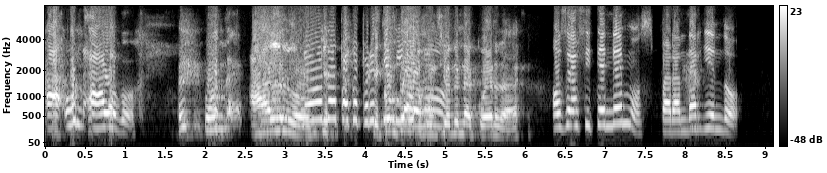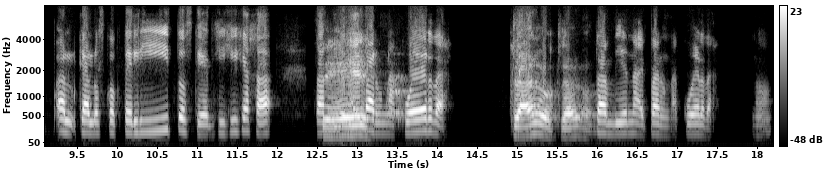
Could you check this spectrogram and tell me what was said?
a un algo. un algo No, que, no, Paco, pero que es que cumpla mira, la no. función de una cuerda. O sea, si tenemos para andar yendo al- que a los coctelitos, que el jiji jaja, también Sí. hay para una cuerda, Claro, claro. también hay para una cuerda, ¿no?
